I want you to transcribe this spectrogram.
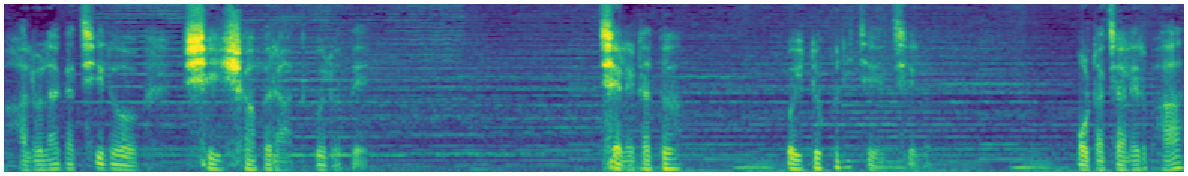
ভালো লাগা ছিল সেই সব রাতগুলোতে। ছেলেটা তো ওইটুকুনি চেয়েছিল। মোটা চালের ভাত,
